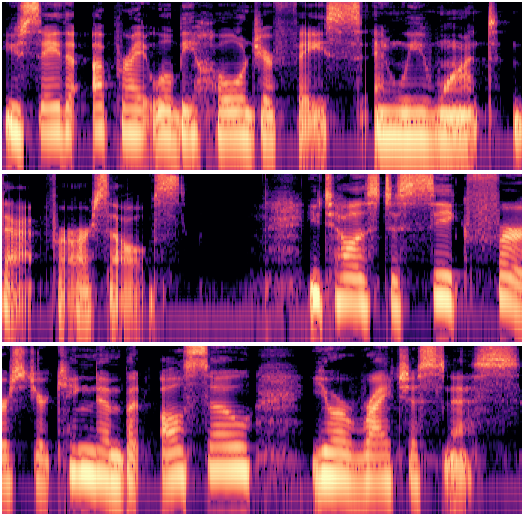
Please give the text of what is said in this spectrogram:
You say the upright will behold your face, and we want that for ourselves. You tell us to seek first your kingdom, but also your righteousness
